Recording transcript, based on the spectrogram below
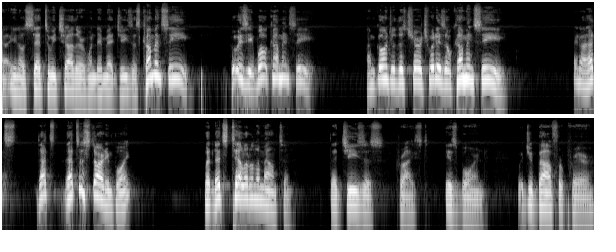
uh, you know, said to each other when they met Jesus. Come and see. Who is he? Well, come and see. I'm going to this church. What is it? Well, come and see. You know, that's that's that's a starting point. But let's tell it on the mountain that Jesus Christ is born. Would you bow for prayer?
